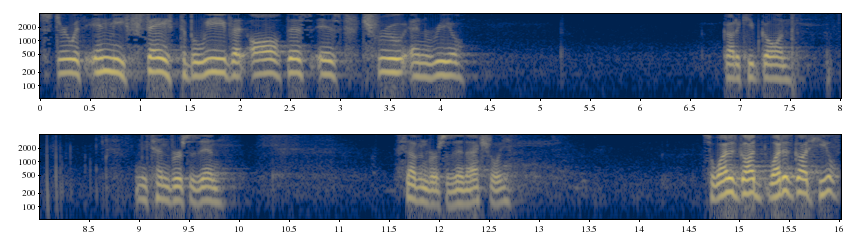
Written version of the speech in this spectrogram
Stir within me faith to believe that all this is true and real. Got to keep going. Only 10 verses in. Seven verses in, actually. So, why does God, why does God heal?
